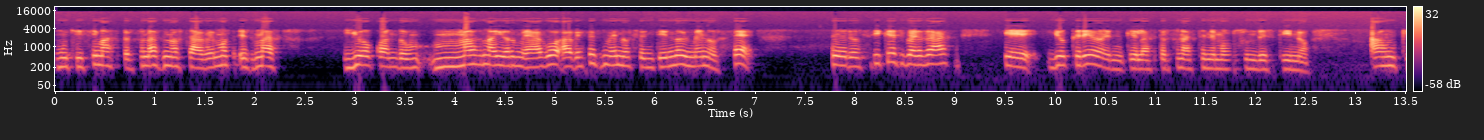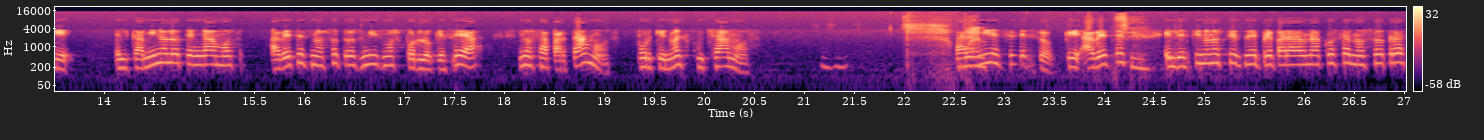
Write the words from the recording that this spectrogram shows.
muchísimas personas no sabemos, es más, yo cuando más mayor me hago, a veces menos entiendo y menos sé. Pero sí que es verdad que yo creo en que las personas tenemos un destino, aunque el camino lo tengamos, a veces nosotros mismos, por lo que sea, nos apartamos porque no escuchamos. Para mí es eso, que a veces el destino nos tiene preparada una cosa, nosotras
